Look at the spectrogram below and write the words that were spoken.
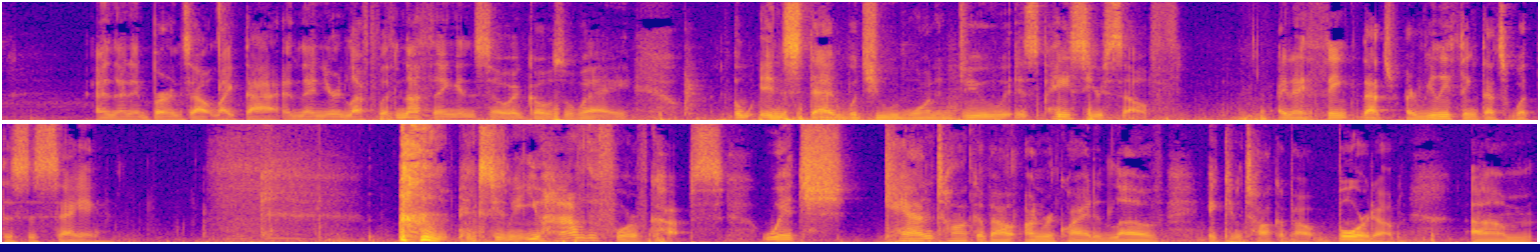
And then it burns out like that, and then you're left with nothing, and so it goes away. Instead, what you would want to do is pace yourself. And I think that's, I really think that's what this is saying. Excuse me. You have the Four of Cups, which can talk about unrequited love, it can talk about boredom. Um,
